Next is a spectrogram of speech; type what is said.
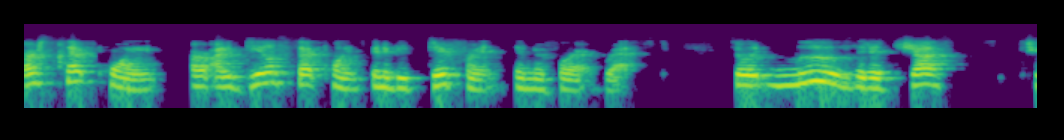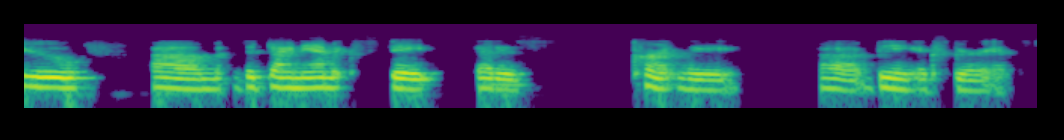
our set point, our ideal set point is going to be different than if we're at rest. So it moves, it adjusts to um, the dynamic state that is currently uh, being experienced.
